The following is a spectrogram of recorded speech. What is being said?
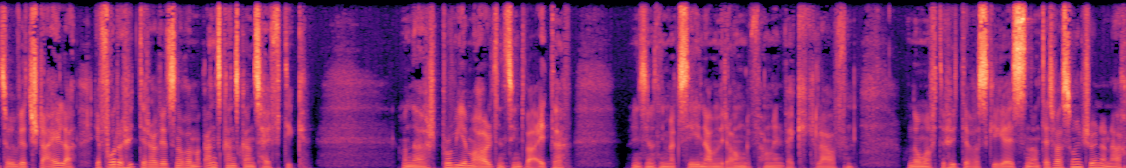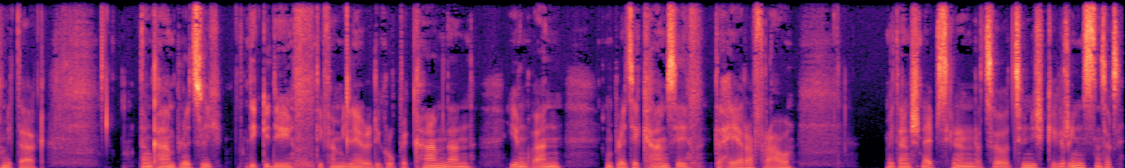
so wird's steiler. Ja, vor der Hütte, da wird's noch einmal ganz, ganz, ganz heftig. Und dann probieren wir halt und sind weiter. Wenn sie uns nicht mehr gesehen haben, wieder angefangen, weggelaufen. Und oben auf der Hütte was gegessen. Und das war so ein schöner Nachmittag. Dann kam plötzlich die, die, die Familie oder die Gruppe kam dann irgendwann und plötzlich kam sie daher, eine Frau, mit einem Schnäpschen und hat so zynisch gegrinst und sagt,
